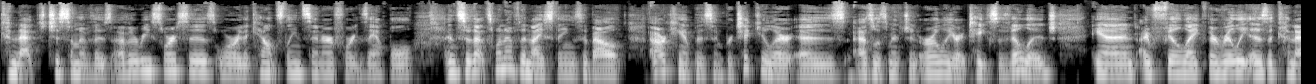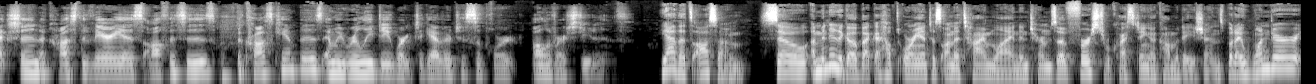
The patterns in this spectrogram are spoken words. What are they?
connect to some of those other resources or the counseling center, for example. And so that's one of the nice things about our campus in particular is, as was mentioned earlier, it takes a village. And I feel like there really is a connection across the various offices across campus. And we really do work together to support all of our students. Yeah, that's awesome. So, a minute ago, Becca helped orient us on a timeline in terms of first requesting accommodations. But I wonder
